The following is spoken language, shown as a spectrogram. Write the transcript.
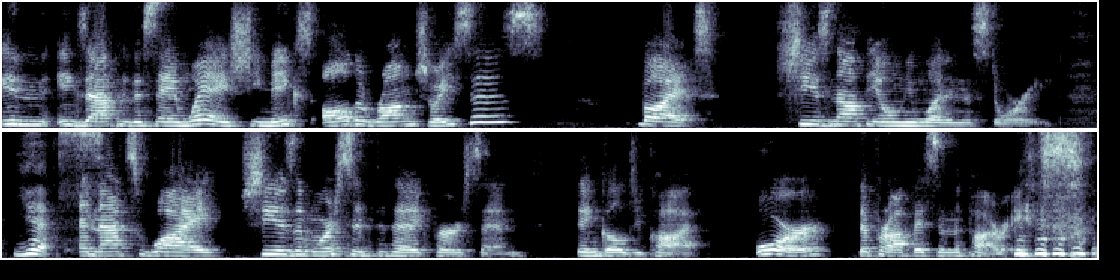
in exactly the same way, she makes all the wrong choices, but she's not the only one in the story. Yes. And that's why she is a more sympathetic person than Gul Dukat or the prophets and the Pah-wraiths.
